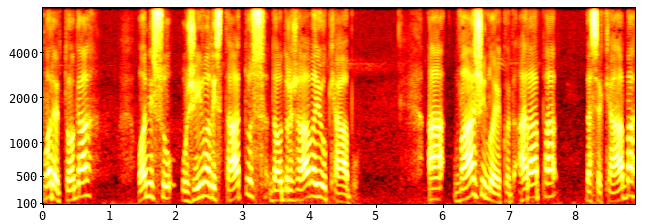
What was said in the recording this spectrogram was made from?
pored toga, oni su uživali status da održavaju Kabu. A važilo je kod Arapa da se Kaba,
